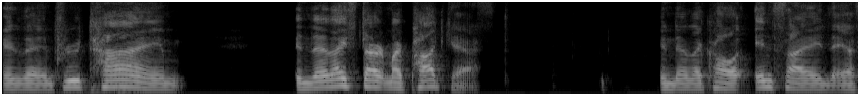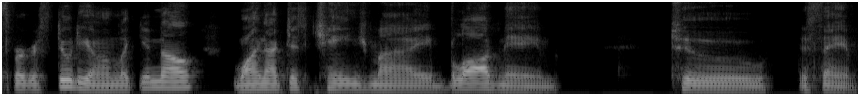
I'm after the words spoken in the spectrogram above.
And then through time, and then I start my podcast. And then I call it Inside the Asperger Studio. I'm like, you know, why not just change my blog name to the same?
